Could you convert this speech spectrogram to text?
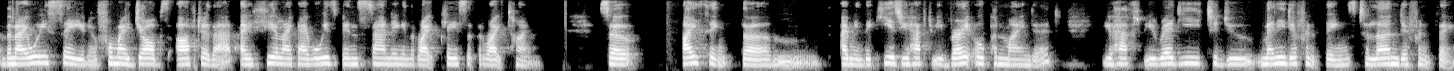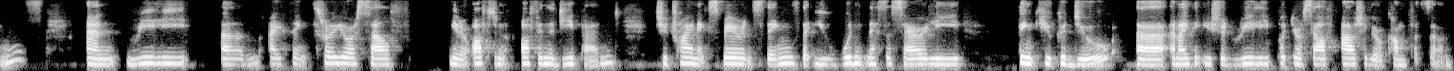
And then I always say, you know, for my jobs after that, I feel like I've always been standing in the right place at the right time. So I think the, um, I mean, the key is you have to be very open minded. You have to be ready to do many different things, to learn different things, and really, um, I think, throw yourself you know often off in the deep end to try and experience things that you wouldn't necessarily think you could do uh, and i think you should really put yourself out of your comfort zone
